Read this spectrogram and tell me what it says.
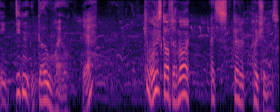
it didn't go well. Yeah? Come on, let's go after Hermione. Let's go to potions.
